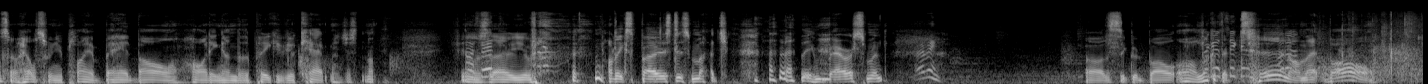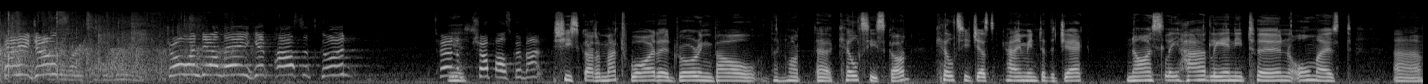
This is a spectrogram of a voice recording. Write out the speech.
Also helps when you play a bad bowl hiding under the peak of your cap. You just not feel as though you're not exposed as much. the embarrassment. Oh, this is a good bowl. Oh, look at the turn on that bowl. Can you, Jules? Draw one down there. You get past. It's good. Turn Yes. the shot bowl's good, mate. She's got a much wider drawing bowl than what uh, Kelsey's got. Kelsey just came into the jack nicely, hardly any turn, almost uh,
